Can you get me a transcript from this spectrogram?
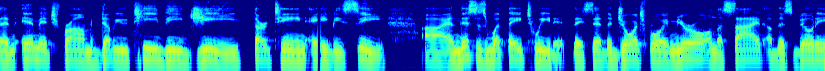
An image from WTVG 13 ABC. Uh, and this is what they tweeted. They said the George Floyd mural on the side of this building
